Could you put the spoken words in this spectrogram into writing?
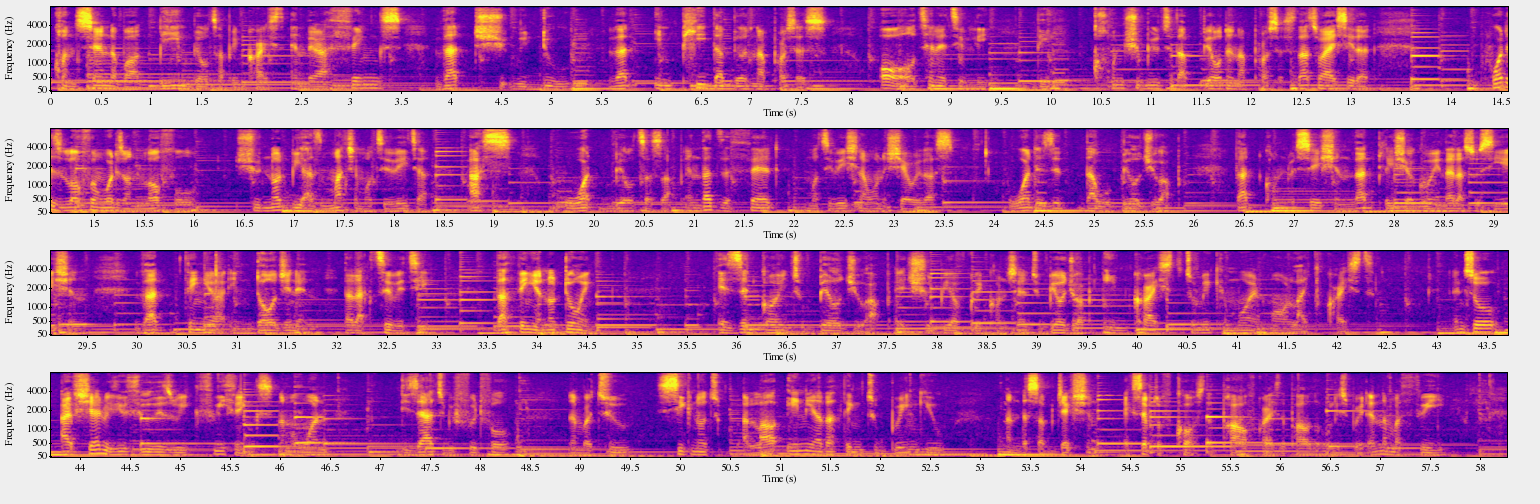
concerned about being built up in Christ. And there are things that should we do that impede that building up process or alternatively contribute to that building up process. That's why i say that what is lawful and what is unlawful should not be as much a motivator as what builds us up. And that's the third motivation i want to share with us. What is it that will build you up? That conversation that place you're going that association that thing you're indulging in that activity that thing you're not doing, is it going to build you up? It should be of great concern to build you up in Christ, to make you more and more like Christ. And so I've shared with you through this week three things. Number one, desire to be fruitful. Number two, seek not to allow any other thing to bring you under subjection, except, of course, the power of Christ, the power of the Holy Spirit. And number three,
